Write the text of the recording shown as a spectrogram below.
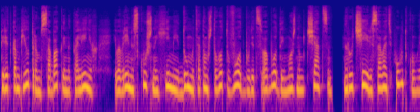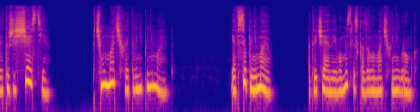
перед компьютером с собакой на коленях и во время скучной химии думать о том, что вот-вот будет свобода и можно мчаться на ручей рисовать утку. Это же счастье! Почему мачеха этого не понимает? Я все понимаю, отвечая на его мысли, сказала мачеха негромко.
